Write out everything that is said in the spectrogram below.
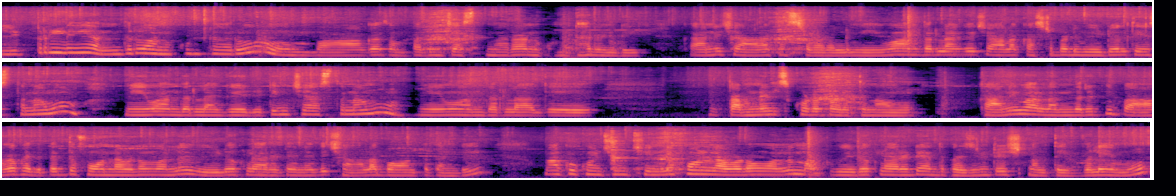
లిటరలీ అందరూ అనుకుంటారు బాగా సంపాదించేస్తున్నారు అనుకుంటారండి. కానీ చాలా కష్టపడాలి. మేము అందరిలాగే చాలా కష్టపడి వీడియోలు తీస్తున్నాము. మేము అందరిలాగే ఎడిటింగ్ చేస్తున్నాము. మేము అందరిలాగే తమ్నెల్స్ కూడా పెడుతున్నాము. కానీ వాళ్ళందరికీ బాగా పెద్ద పెద్ద ఫోన్లు అవ్వడం వల్ల వీడియో క్లారిటీ అనేది చాలా బాగుంటుందండి. మాకు కొంచెం చిన్న ఫోన్లు అవ్వడం వల్ల మాకు వీడియో క్లారిటీ అంత ప్రజెంటేషన్ అంత ఇవ్వలేము.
